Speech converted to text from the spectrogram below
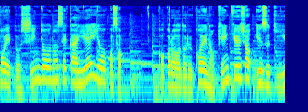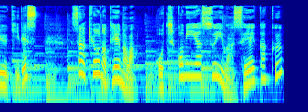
声と振動の世界へようこそ。心躍る声の研究所ゆずきゆうきです。さあ今日のテーマは落ち込みやすいは性格？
